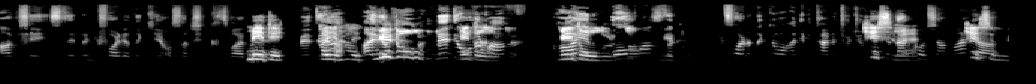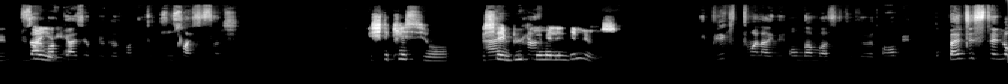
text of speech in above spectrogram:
abi şey Stella Euphoria'daki o sarışın kız vardı. Medi. Medi. Hayır hayır. Ay, Medi olurdu. Medi, Medi olur olurdu. abi? Medi Hayır, olurdu. olmazdı. Medi. Euphoria'daki o hani bir tane çocuğun Kesme. peşinden koşan var ya. Kesin mi? Güzel Hayır ya. makyaj yapıyor göz makyajı uzun saçlı sarışın. İşte kesiyor. Her- İşte büyük ha. memeli demiyor musun? Büyük ihtimal aynı ondan o- bence Stella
